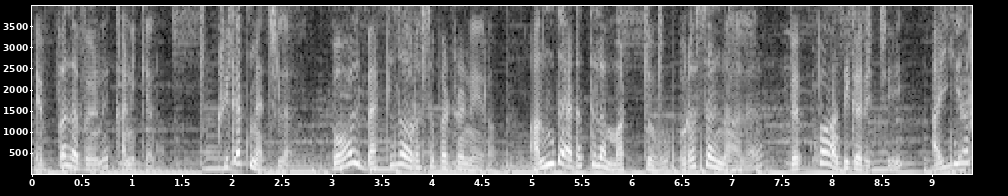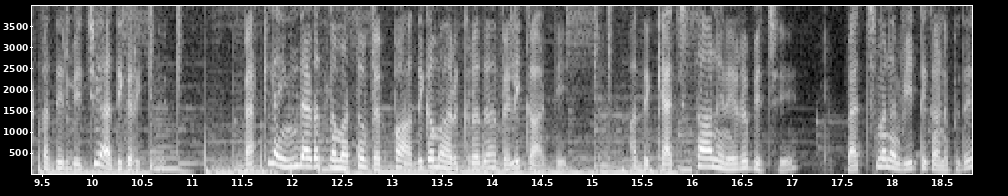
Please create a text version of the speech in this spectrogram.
எவ்வளவுன்னு கணிக்கலாம். கிரிக்கெட் மேட்ச்சில் பால் பேட்டில் உரசப்படுற நேரம் அந்த இடத்துல மட்டும் உரசல்னால வெப்பம் அதிகரித்து ஐஆர் கதிர்வீச்சு அதிகரிக்குது. பேட்டில் இந்த இடத்துல மட்டும் வெப்பம் அதிகமாக இருக்கிறத வெளிக்காட்டி அது கேட்ச் தான் நிரூபித்து பேட்ஸ்மேனை வீட்டுக்கு அனுப்புது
